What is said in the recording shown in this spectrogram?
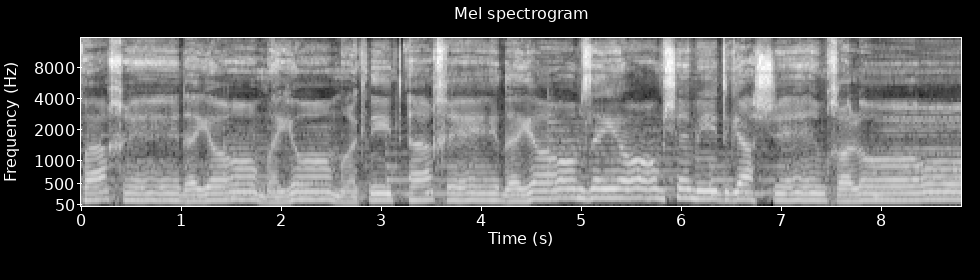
נפחד היום היום רק נתאחד היום זה יום שמתגשם חלום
